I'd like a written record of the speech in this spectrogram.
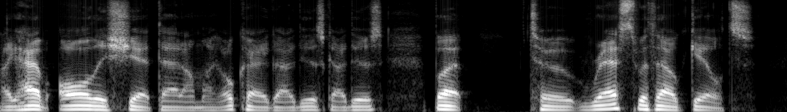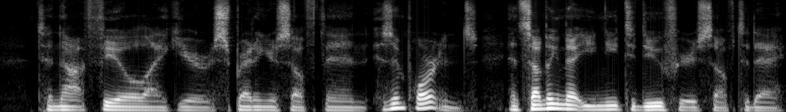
Like I have all this shit that I'm like, okay, I gotta do this, gotta do this. But to rest without guilt, to not feel like you're spreading yourself thin is important and something that you need to do for yourself today.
